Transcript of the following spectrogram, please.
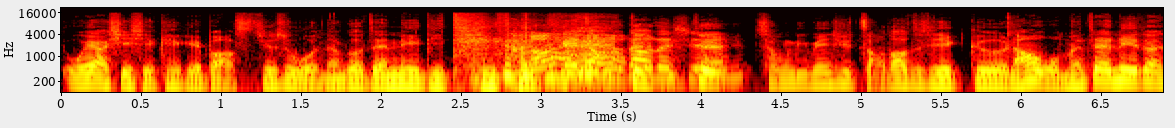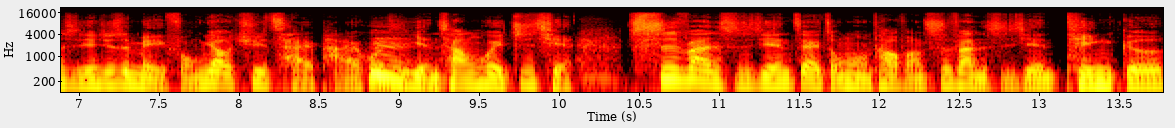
我也要谢谢 KK boss，就是我能够在内地听，然 后可以找得到这些，对，从里面去找到这些歌。然后我们在那段时间，就是每逢要去彩排或者是演唱会之前，嗯、吃饭时间在总统套房吃饭的时间听歌。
